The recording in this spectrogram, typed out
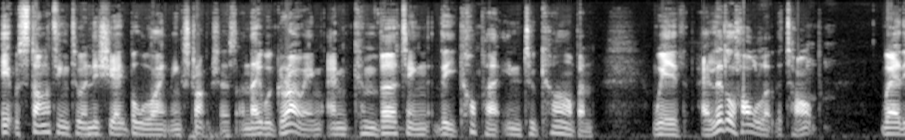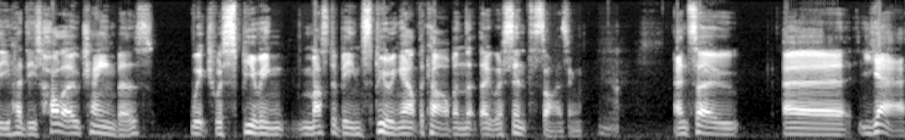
it was starting to initiate ball lightning structures, and they were growing and converting the copper into carbon with a little hole at the top where you had these hollow chambers which were spewing, must have been spewing out the carbon that they were synthesizing. Yeah. And so, uh, yeah,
